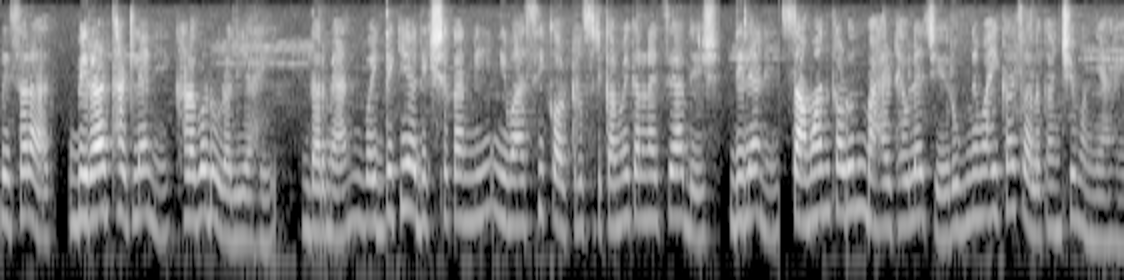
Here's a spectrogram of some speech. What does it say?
परिसरात बिराड थाटल्याने खळबळ उडाली आहे. दरम्यान वैद्यकीय अधीक्षकांनी निवासी क्वार्टर्स रिकामे करण्याचे आदेश दिल्याने सामान काढून बाहेर ठेवल्याचे रुग्णवाहिका चालकांचे म्हणणे आहे.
